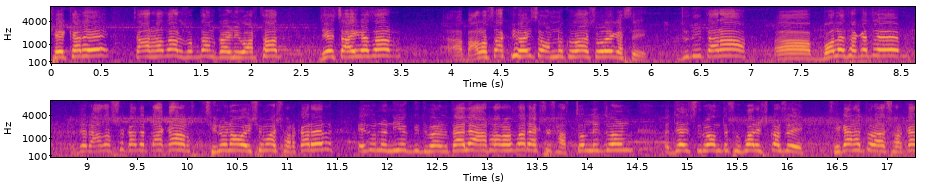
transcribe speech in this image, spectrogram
সেখানে চার হাজার যোগদান করেনি। অর্থাৎ যে চার হাজার ভালো চাকরি হয়েছে, অন্য কোথাও চলে গেছে। যদি তারা বলে থাকে যে যে রাজস্ব খাতে টাকা ছিল না ওই সময় সরকারের এই জন্য নিয়োগ দিতে পারেন। তাহলে আঠারো হাজার একশো সাতচল্লিশ জন যে চূড়ান্ত সুপারিশ করছে, সেখানে তো সরকার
